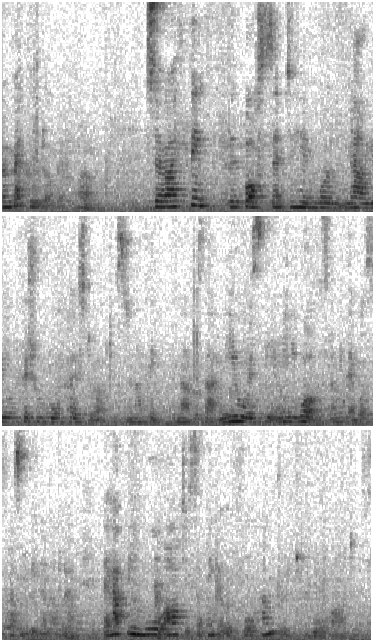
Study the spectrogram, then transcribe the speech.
a record of it. Oh. So I think the boss said to him, "Well, now you're official war poster artist," and I think and that was that. And he always, I mean, he was. I mean, there was hasn't been another. There have been war artists. I think over 400 war artists,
